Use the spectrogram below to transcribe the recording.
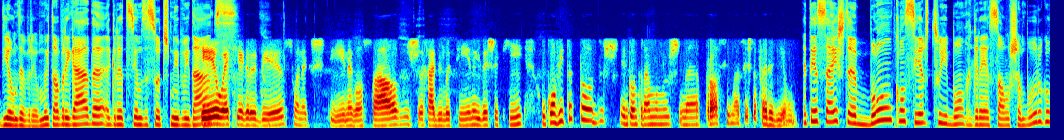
dia 1 de Abril. Muito obrigada, agradecemos a sua disponibilidade. Eu é que agradeço, Ana Cristina Gonçalves, Rádio Latina, e deixo aqui o convite a todos. Encontramos-nos na próxima sexta-feira, dia 1. Até sexta, bom concerto e bom regresso ao Luxemburgo.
